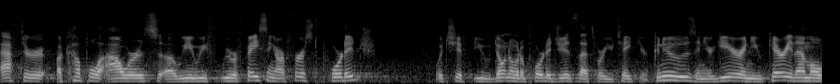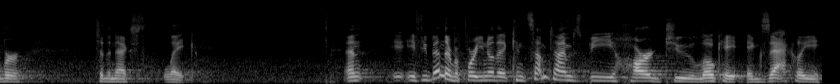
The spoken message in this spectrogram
after a couple of hours, uh, we, we, we were facing our first portage which, if you don't know what a portage is, that's where you take your canoes and your gear and you carry them over to the next lake. And if you've been there before, you know that it can sometimes be hard to locate exactly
